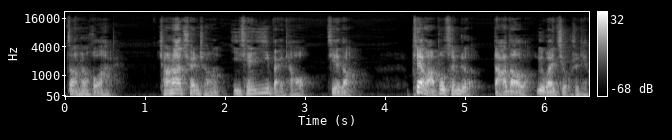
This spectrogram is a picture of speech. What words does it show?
葬身火海，长沙全城一千一百条街道，片瓦不存者达到了六百九十条，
